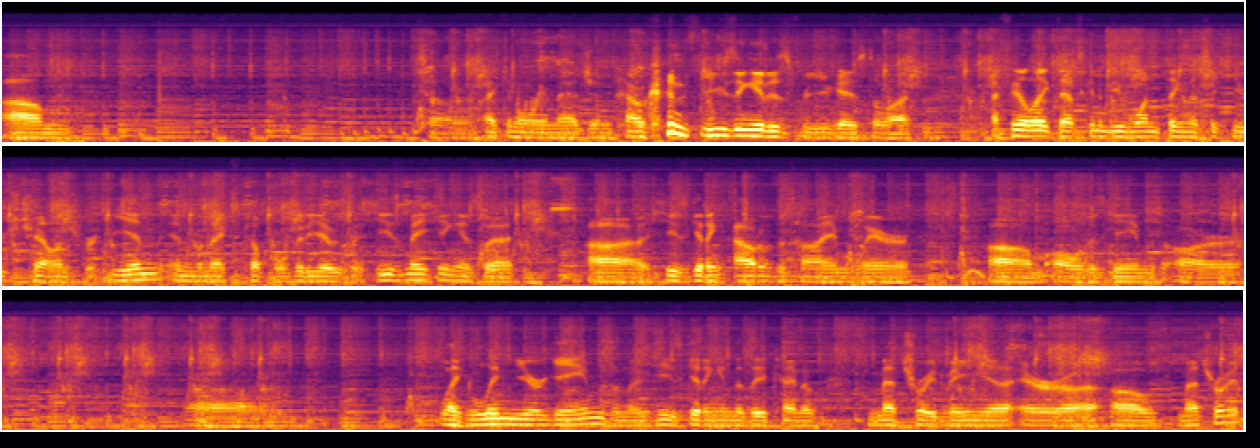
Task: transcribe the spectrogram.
Um, so I can only imagine how confusing it is for you guys to watch. I feel like that's going to be one thing that's a huge challenge for Ian in the next couple videos that he's making is that uh, he's getting out of the time where um, all of his games are uh, like linear games and then he's getting into the kind of Metroidvania era of Metroid.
